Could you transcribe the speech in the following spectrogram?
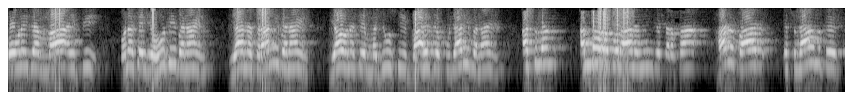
تو انہیں جا ماء پی انہیں کے یہودی بنائیں، یا نصرانی بنائیں، یا ان کے مجوسی باہر جو پجاری بنائیں، اصلا اللہ رب العالمین کے طرفا ہر بار اسلام کے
